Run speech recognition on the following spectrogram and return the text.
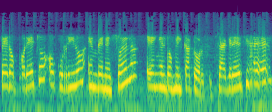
pero por hecho ocurrido en Venezuela en el 2014. O sea, Grecia es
